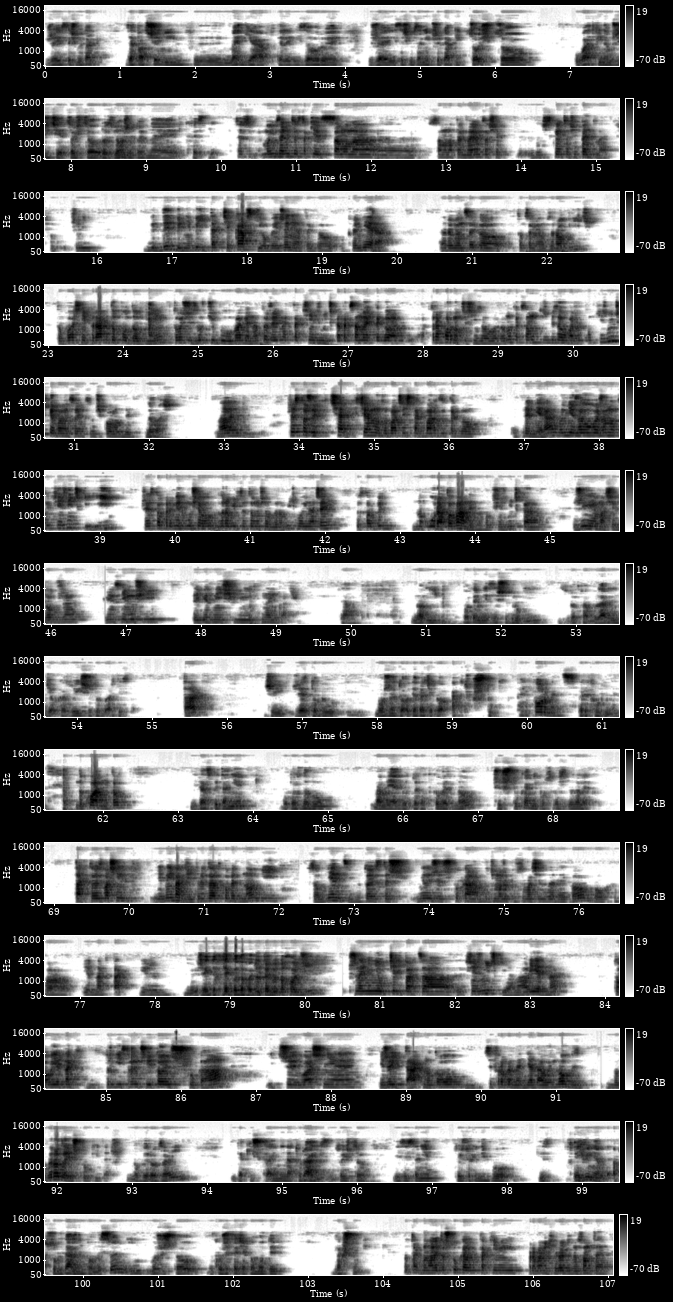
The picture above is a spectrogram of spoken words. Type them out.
Że jesteśmy tak zapatrzeni w y, media, w telewizory, że jesteśmy w stanie przegapić coś, co ułatwi nam życie, coś, co rozwiąże pewne kwestie. Jest, moim zdaniem to jest takie samo, na, e, samo napędzająca się, wyciskająca się pętla. Czyli gdyby nie byli tak ciekawski obejrzenia tego premiera robiącego to, co miał zrobić, to właśnie prawdopodobnie ktoś zwróciłby uwagę na to, że jednak ta księżniczka, tak samo jak tego aktora porno wcześniej zauważono, tak samo ktoś by zauważył tą księżniczkę wałęsającą się po Londynie. No właśnie. No ale przez to, że chcia, chciano zobaczyć tak bardzo tego premiera, no nie zauważono tej księżniczki i przez to premier musiał zrobić to, co musiał zrobić, bo inaczej zostałby no, uratowany, no bo księżniczka żyje, ma się dobrze, więc nie musi tej biednej świni nękać. Tak. No i potem jest jeszcze drugi zwrot fabularny, gdzie okazuje się, że to był artysta. Tak? Czyli, że to był, można to odebrać jako akt sztuki, Performance. performance. Dokładnie. To I teraz pytanie, bo to znowu mamy jakby dodatkowe dno, czy sztuka nie posuwa się za daleko? tak, to jest właśnie jak najbardziej. To jest dodatkowe dno i co więcej, no to jest też nie dość, że sztuka być może posuwa się za daleko, bo chyba jednak tak, jeżeli jeżeli do tego dochodzi, do tego dochodzi. Przynajmniej nie ucięli palca księżniczki, no ale jednak, to jednak z drugiej strony, czy to jest sztuka i czy właśnie, jeżeli tak, no to cyfrowe media dały nowy, nowy rodzaj sztuki też. nowy rodzaj i taki skrajny naturalizm. Coś, co jest w stanie, coś, co kiedyś było, jest w tej chwili nawet absurdalnym pomysłem i możesz to wykorzystać jako motyw dla sztuki. No tak, no ale to sztuka takimi prawami się rodzi, no są te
